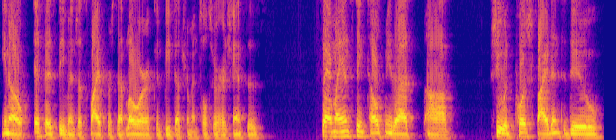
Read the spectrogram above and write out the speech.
you know, if it's even just 5% lower, it could be detrimental to her chances. So my instinct tells me that uh, she would push Biden to do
